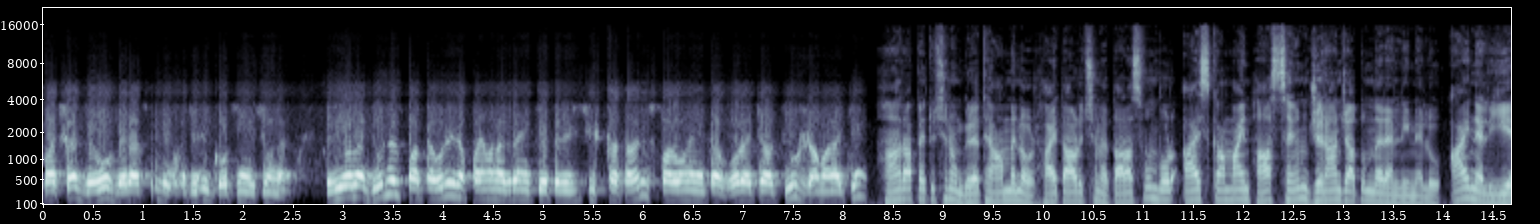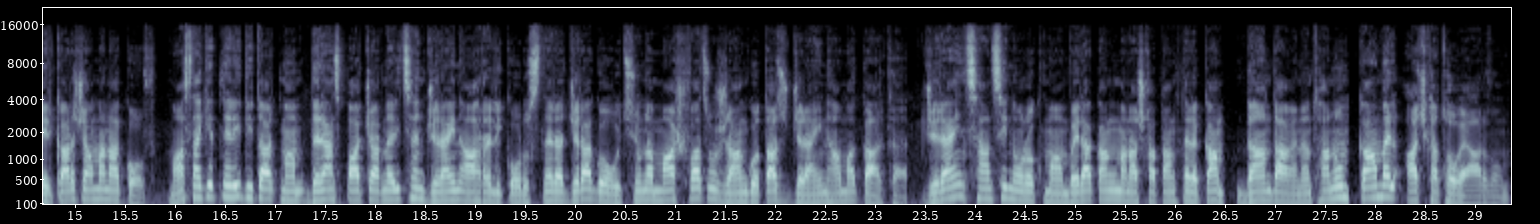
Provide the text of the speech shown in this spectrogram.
պատշաճ ձևով վերացնել ջրի գործունեությունը Ռիոլա ջուրն էլ պարտավոր է իր պայմանագրային կետերը ճիշտ կատարի, սպառողներին տա որակյալ ջուր ժամանակին։ Հանրապետությունում գրեթե ամեն օր հայտարարություն է տարածվում, որ այս կամ այն հասցեում ջրանջատումներ են լինելու, այն էլ երկար ժամանակով։ Մասնագետների դիտարկմամբ դրանց պատճառներից են ջրային ահռելի կորուստները, ջրագողությունը, մաշված ու ժանգոտած ջրային համակարգը։ Ջրային ցանցի նորոգման վերականգնման աշխատանքները կամ դանդաղ են ընթանում, կամ էլ աչքաթող է արվում։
